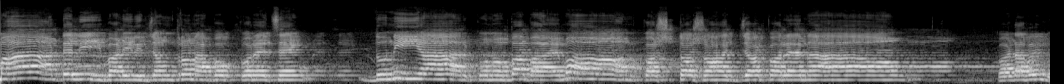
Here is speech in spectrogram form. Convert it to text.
মা ডেলিভারির যন্ত্রণা ভোগ করেছে। দুনিয়ার কোন বাবা এমন কষ্ট সহ্য করে না। কয়টা হইল?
